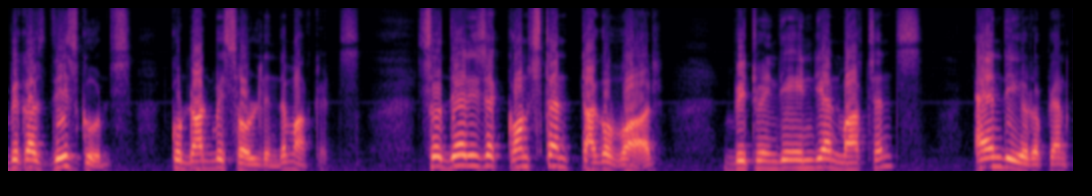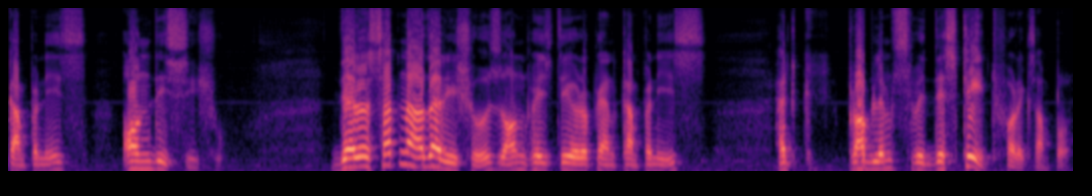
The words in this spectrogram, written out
because these goods could not be sold in the markets. So there is a constant tug of war between the Indian merchants and the European companies on this issue. There are certain other issues on which the European companies had problems with the state, for example.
